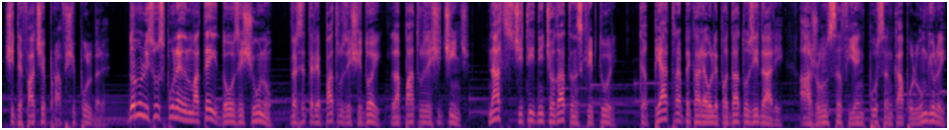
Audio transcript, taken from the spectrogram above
și te face praf și pulbere. Domnul Isus spune în Matei 21, versetele 42 la 45, N-ați citit niciodată în Scripturi că piatra pe care au lepădat-o zidarii a ajuns să fie pusă în capul unghiului?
